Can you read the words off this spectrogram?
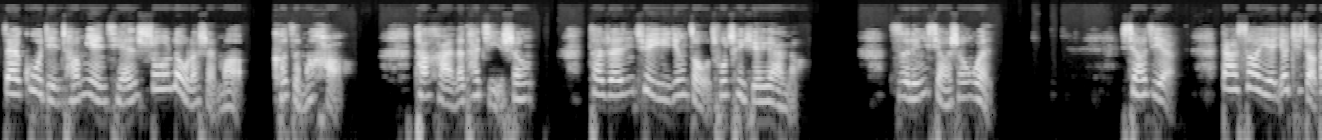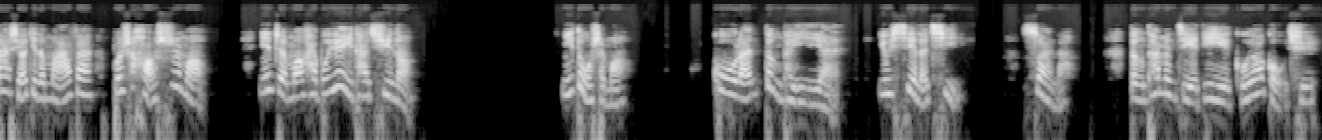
在顾锦朝面前说漏了什么，可怎么好？他喊了他几声，他人却已经走出翠轩院了。紫菱小声问：“小姐，大少爷要去找大小姐的麻烦，不是好事吗？您怎么还不愿意他去呢？”你懂什么？顾兰瞪他一眼，又泄了气。算了。等他们姐弟狗咬狗去，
